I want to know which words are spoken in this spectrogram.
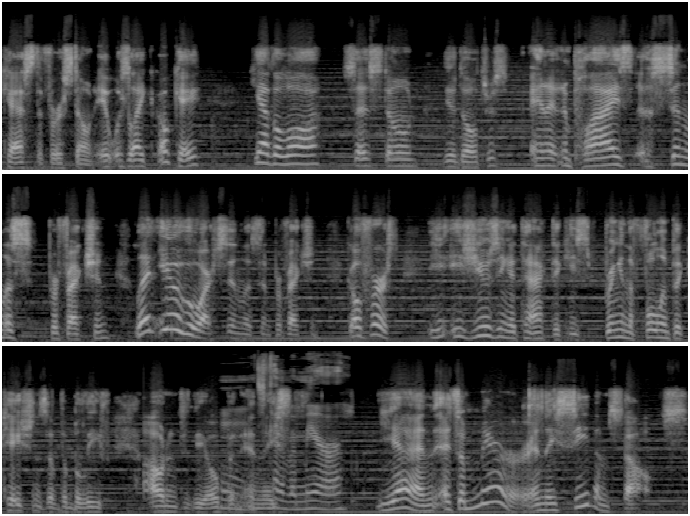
cast the first stone." It was like, okay, yeah, the law says stone the adulteress, and it implies a sinless perfection. Let you who are sinless in perfection go first. He, he's using a tactic. He's bringing the full implications of the belief out into the open, Mm, and it's they kind of a mirror. yeah, and it's a mirror, and they see themselves.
